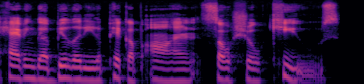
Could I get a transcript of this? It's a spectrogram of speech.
having the ability to pick up on social cues.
